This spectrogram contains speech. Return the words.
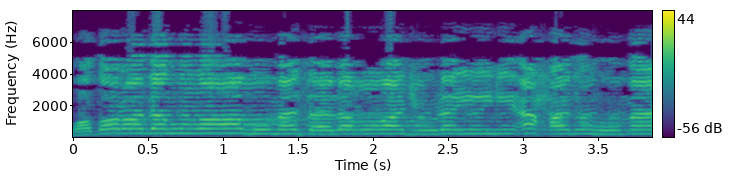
وضرب الله مثلا رجلين أحدهما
